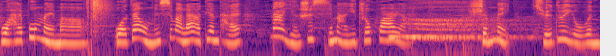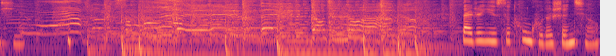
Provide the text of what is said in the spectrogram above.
我还不美吗？我在我们喜马拉雅电台，那也是喜马一枝花呀，审美。绝对有问题。带着一丝痛苦的神情，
